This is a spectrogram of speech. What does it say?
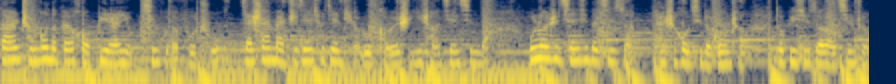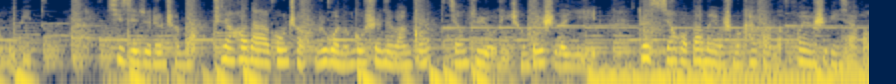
当然，成功的背后必然有辛苦的付出，在山脉之间修建铁路可谓是异常艰辛的。无论是前期的计算，还是后期的工程，都必须做到精准无比。细节决定成败，这项浩大的工程如果能够顺利完工，将具有里程碑式的意义。对此，小伙伴们有什么看法呢？欢迎视频下方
